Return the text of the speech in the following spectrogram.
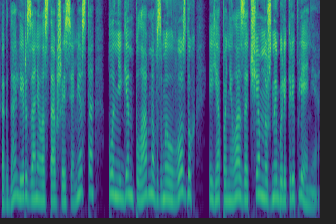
Когда Лир занял оставшееся место, планиген плавно взмыл воздух, и я поняла, зачем нужны были крепления.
